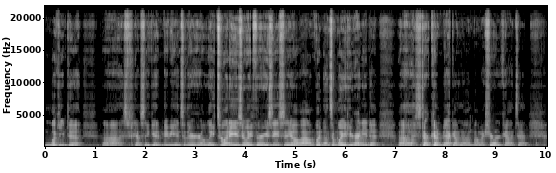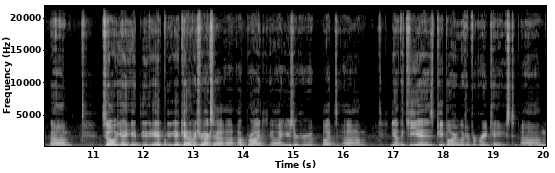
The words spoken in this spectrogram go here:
looking to. Uh, as they get maybe into their late 20s, early 30s, and they say, "Oh, wow, I'm putting on some weight here. I need to uh, start cutting back on, on, on my sugar content." Um, so yeah, it, it, it, it kind of attracts a, a, broad uh, user group, but um, you know the key is people are looking for great taste. Um,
